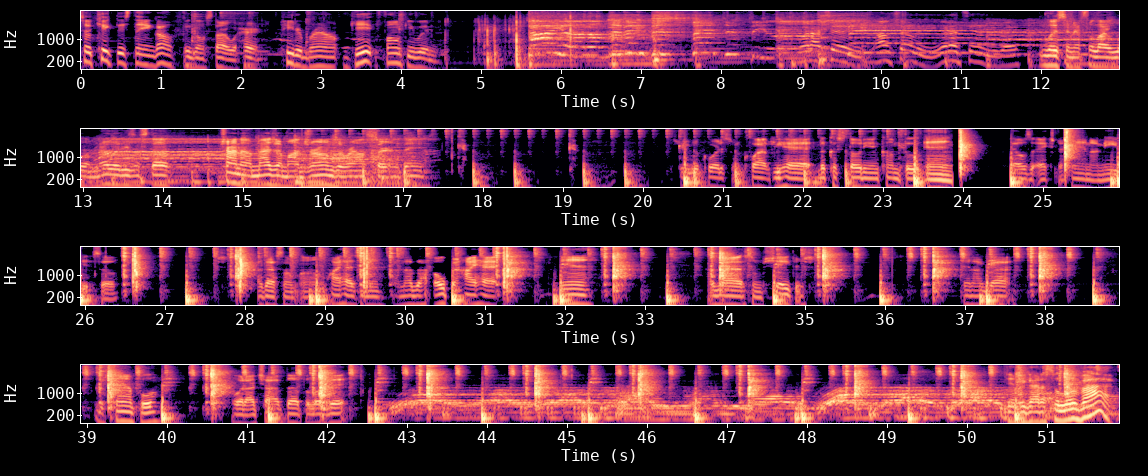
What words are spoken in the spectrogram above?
to kick this thing off, we're gonna start with her. Peter Brown, get funky with me. What I tell you, I'm telling you, what I tell you, bro. Listening for like little melodies and stuff. Trying to imagine my drums around certain things. We recorded some claps. We had the custodian come through, and that was an extra hand I needed. So I got some um, hi hats in, another open hi hat, and I got some shakers. Then I got the sample, what I chopped up a little bit. Then we got us a little vibe.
